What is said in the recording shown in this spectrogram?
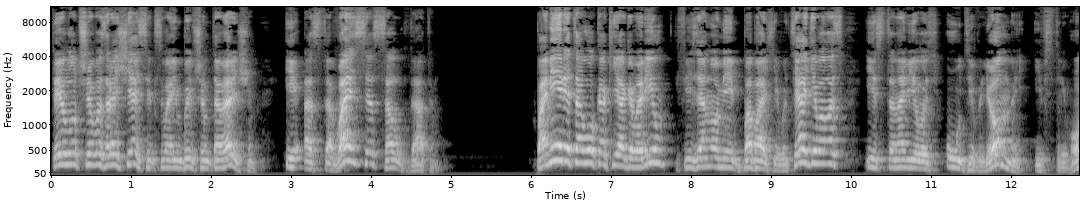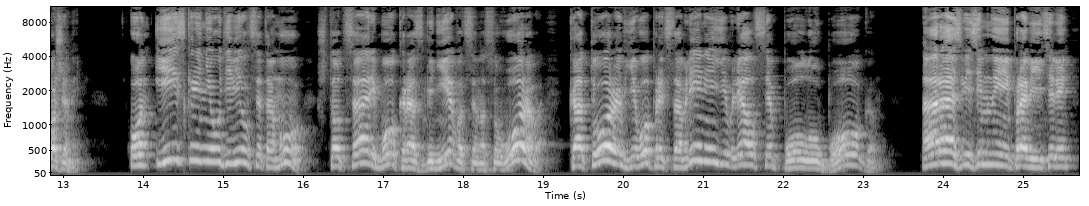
Ты лучше возвращайся к своим бывшим товарищам и оставайся солдатом. По мере того, как я говорил, физиономия бабахи вытягивалась и становилась удивленной и встревоженной. Он искренне удивился тому, что царь мог разгневаться на Суворова, который в его представлении являлся полубогом. А разве земные правители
